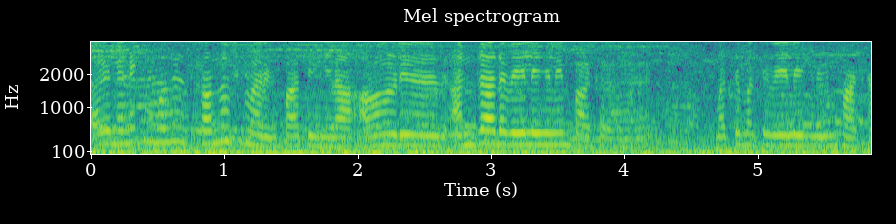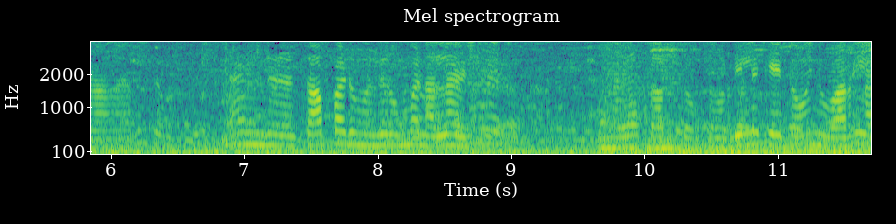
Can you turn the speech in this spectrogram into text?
அதை நினைக்கும் போது சந்தோஷமாக இருக்குது பார்த்தீங்களா அவங்களுடைய அன்றாட வேலைகளையும் பார்க்குறாங்க மற்ற மற்ற வேலைகளையும் பார்க்குறாங்க அண்ட் சாப்பாடும் வந்து ரொம்ப நல்லா இருக்கு. நல்லா சாப்பிட்டோம். அப்படில கேட்டோம் இன்னும் வரல.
